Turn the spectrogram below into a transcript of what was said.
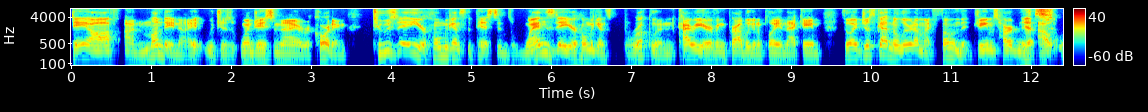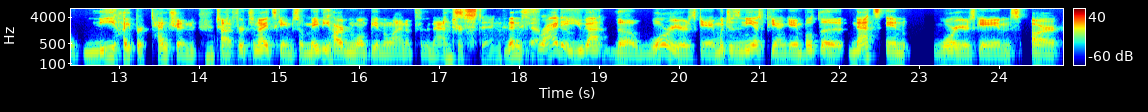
day off on Monday night, which is when Jason and I are recording, Tuesday, you're home against the Pistons. Wednesday, you're home against Brooklyn. Kyrie Irving probably going to play in that game. So I just got an alert on my phone that James Harden is yes. out with knee hyperextension uh, for tonight's game. So maybe Harden won't be in the lineup for the Nets. Interesting. Then yeah. Friday, you got the Warriors game, which is an ESPN game. Both the Nets and Warriors games are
